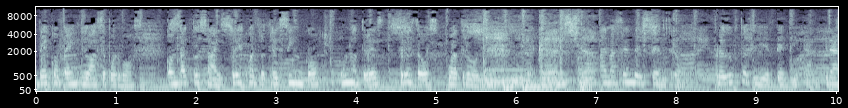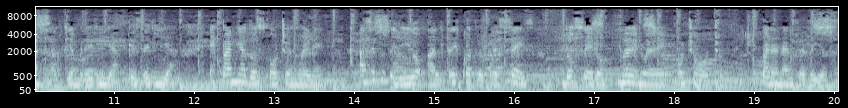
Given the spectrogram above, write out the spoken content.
Decopaint lo hace por vos. Contactos al 3435 133248. Almacén del Centro. Productos de dietética, granja, fiambrería, quesería. España 289. Hace tu pedido al 3436 209988. Paraná Entre Ríos.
